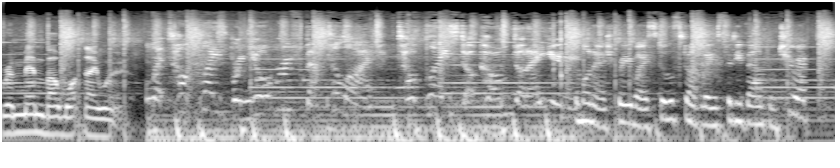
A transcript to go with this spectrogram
remember what they were. Let Top Place bring your roof back to life. Topplace.com.au. The Monash Freeway still struggling city bound from Toorak.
